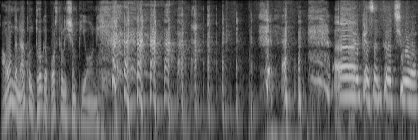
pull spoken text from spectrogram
a onda nakon toga postali šampioni. a, kad sam to čuo,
